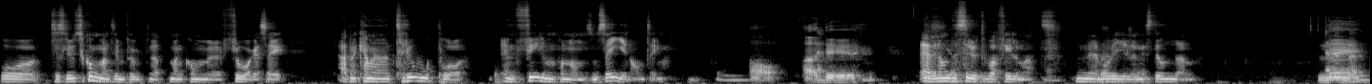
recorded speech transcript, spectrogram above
Och till slut så kommer man till den punkten att man kommer fråga sig att man kan man tro på en film på någon som säger någonting. Ja, ja det... Även om det ser ut att vara filmat med mobilen i stunden. Eller,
